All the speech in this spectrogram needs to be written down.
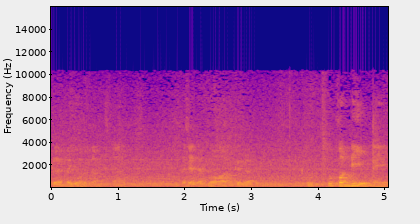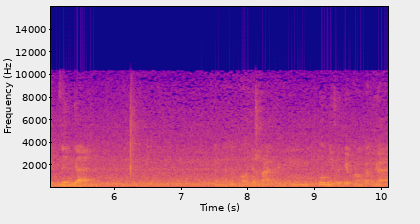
เกิดประโยชน์กับเกษตรกรคือทุกทุกคนที่อยู่ในเรื่องยาง ดังนั้นท่านพอจะฝากถึงผู้มีส่วนเกี่ยวข้องกับการ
